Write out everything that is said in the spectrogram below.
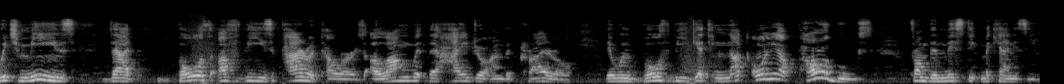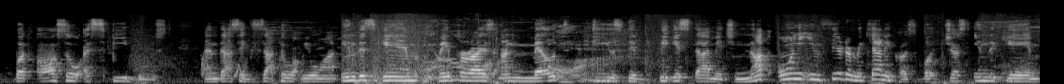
which means that both of these Pyro Towers, along with the Hydro and the Cryo, they will both be getting not only a power boost, from the Mystic Mechanici, but also a speed boost. And that's exactly what we want. In this game, Vaporize and Melt deals the biggest damage. Not only in Theater Mechanicus, but just in the game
